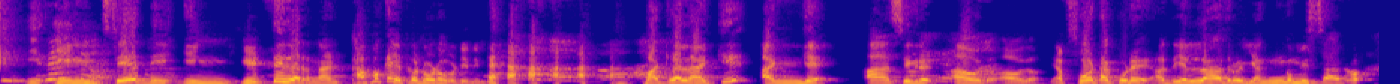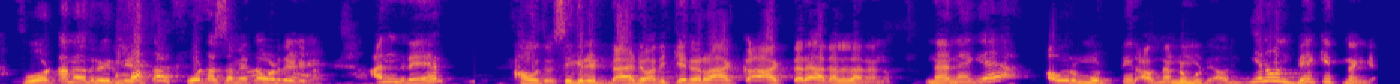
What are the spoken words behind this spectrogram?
ಹಿ- ಹಿಂಗ್ ಸೇದಿ ಹಿಂಗ್ ಇಟ್ಟಿದಾರೆ ನಾನ್ ಟಪಕ ಎತ್ಕೊಂಡು ಓಡೋಗ್ಬಿಟ್ಟಿದೀನಿ. ಬಾಟ್ಲಲ್ಲಿ ಹಾಕಿ ಹಂಗೆ ಆ ಸಿಗರೇಟ್ ಹೌದು ಹೌದು. ಫೋಟೋ ಕೂಡ ಅದು ಎಲ್ಲಾದ್ರೂ ಹೆಂಗ್ ಮಿಸ್ ಆದ್ರೂ ಫೋಟೋನಾದ್ರೂ ಇರ್ಲಿ ಅಂತ ಫೋಟೋ ಸಮೇತ ಹೊಡೆದಿಡಿ ಅಂದ್ರೆ, ಹೌದು ಸಿಗರೇಟ್ ಬ್ಯಾಡು ಅದಕ್ಕೇನಾರು ಹಾಕ್, ಹಾಕ್ತಾರೆ, ಅದಲ್ಲ ನಾನು. ನನಗೆ ಅವ್ರು ಮುಟ್ಟಿರ್ ನನ್ನ ಮುಟ್ಟಿ, ಅವ್ರು ಏನೋ ಒಂದ್ ಬೇಕಿತ್ತು ನಂಗೆ.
